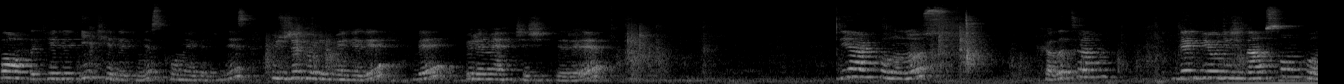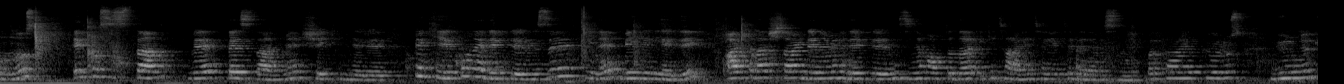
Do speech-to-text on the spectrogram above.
bu haftaki hedef, ilk hedefiniz, konu hedefiniz hücre bölünmeleri ve üreme çeşitleri. Diğer konunuz kalıtım ve biyolojiden son konunuz ekosistem ve beslenme şekilleri. Peki konu hedeflerimizi yine belirledik. Arkadaşlar deneme hedeflerimiz yine haftada iki tane TYT denemesini mutlaka yapıyoruz. Günlük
